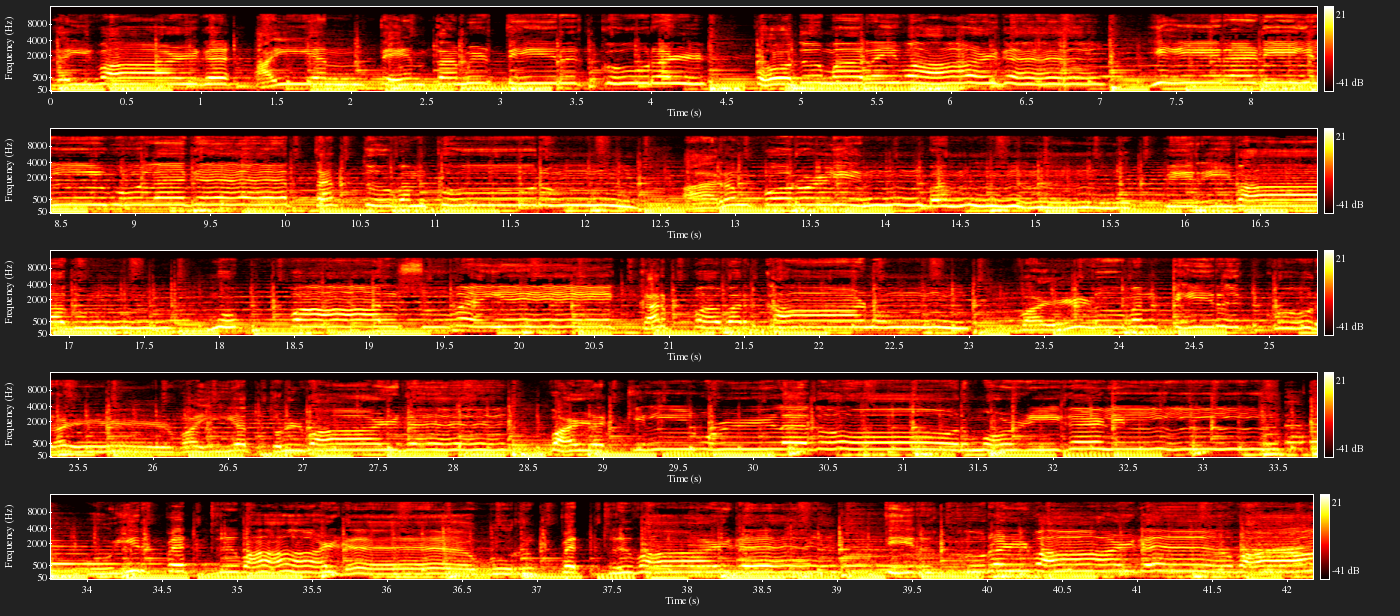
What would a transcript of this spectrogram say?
பெருந்தகை வாழ்க. ஐயன் தேன் தமிழ் தீருக்கூறல் பொதுமறை வாழ்க. ஈரடியில் உலக தத்துவம் கூறும் அறம்பொருள் இன்பம் முப்பிரிவாகும். முப்பால் சுவையே கற்பவர் காணும். வள்ளுவன் திருக்குறள் வையத்துள் வாழ்க. வழக்கில் உள்ளதோர் மொழிகளில் உயிர் பெற்று வாழ்க உருப்பெற்று வாழ்க திருக்குறள் வாழ்க வாழ்க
